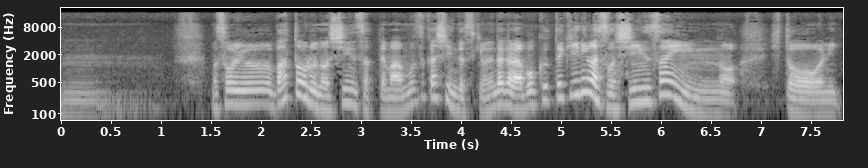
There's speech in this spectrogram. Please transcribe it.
うんまあ、そういうバトルの審査ってまあ難しいんですけどね。だから僕的にはその審査員の人に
